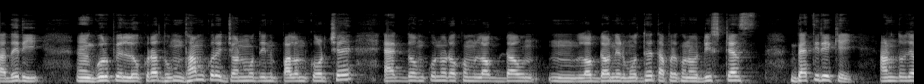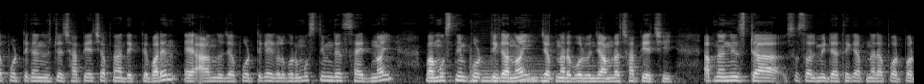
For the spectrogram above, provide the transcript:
তাদেরই গ্রুপের লোকরা ধুমধাম করে জন্মদিন পালন করছে। একদম কোনো রকম লকডাউন লকডাউনের মধ্যে, তারপরে কোনো ডিস্টেন্স ব্যতি রেখেই আনন্দবাজার পত্রিকা নিউজটা ছাপিয়েছে, আপনারা দেখতে পারেন। এই আনন্দবাজার পত্রিকা এগুলো কোনো মুসলিমদের সাইড নয় বা মুসলিম পত্রিকা নয় যে আপনারা বলবেন যে আমরা ছাপিয়েছি। আপনার নিউজটা সোশ্যাল মিডিয়া থেকে আপনারা পরপর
